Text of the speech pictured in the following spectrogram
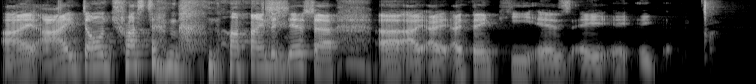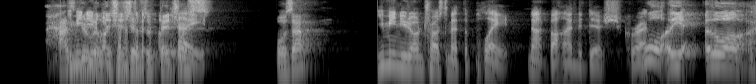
I I don't trust him behind the dish. Uh, uh, I, I I think he is a a, a has You good relationships with pitchers. What was that? You mean you don't trust him at the plate, not behind the dish, correct? Well, yeah, well,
